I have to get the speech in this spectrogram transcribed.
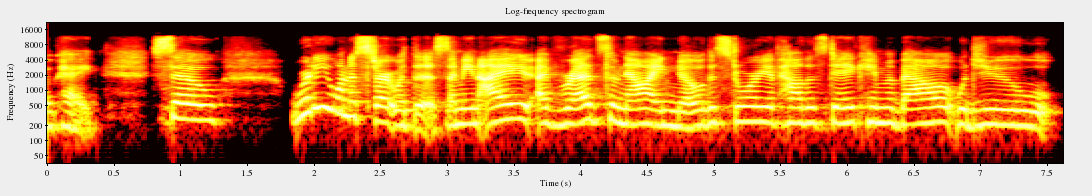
Okay. So where do you want to start with this? I mean, I I've read so now I know the story of how this day came about. Would you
